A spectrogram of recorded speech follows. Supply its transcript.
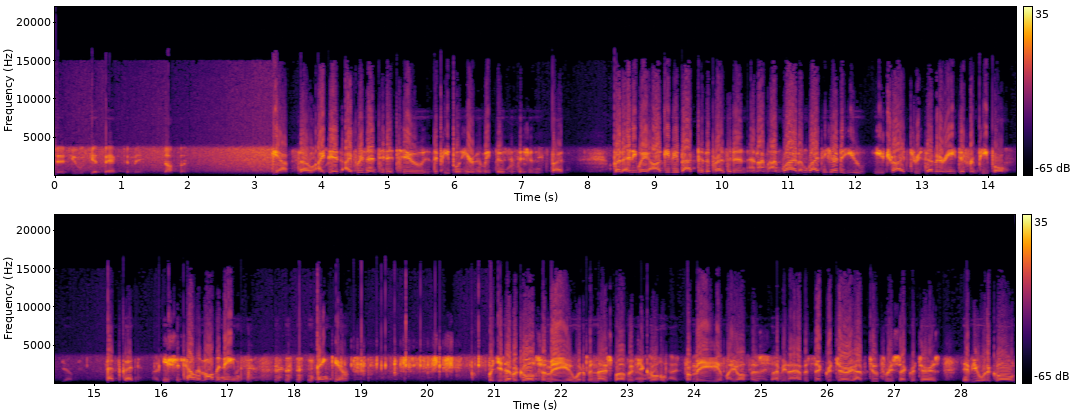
said you would get back to me. Nothing. Yeah, so I did. I presented it to the people here who make those decisions, but but anyway, I'll give you back to the president, and I'm I'm glad I'm glad to hear that you you tried through seven or eight different people. Yeah. That's good. You should tell him all the names. Thank you. But you never called for me. It would have been nice, Bob, if you Well, I- called I- for me at my office. I mean, I have a secretary. I have two, three secretaries. If you would have called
